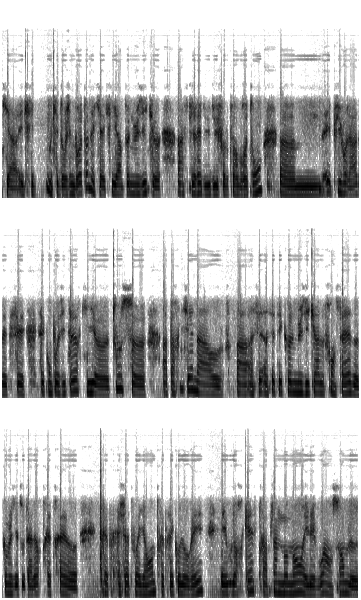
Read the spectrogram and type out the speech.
qui a écrit, qui est d'origine bretonne et qui a écrit un peu de musique inspirée du, du folklore breton. et puis voilà, ces, ces qui euh, tous euh, appartiennent à, à, cette école musicale française, comme je disais tout à l'heure, très très euh, très très chatoyante, très très colorée, et où l'orchestre a plein de moments et les voix ensemble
